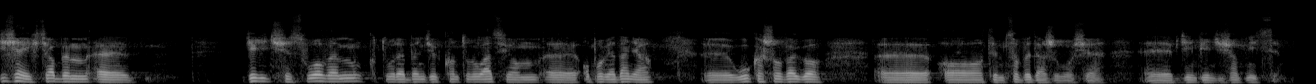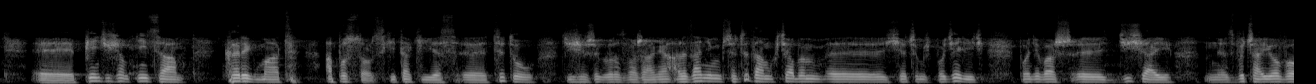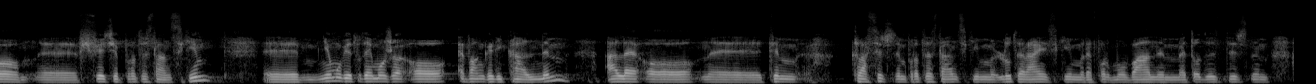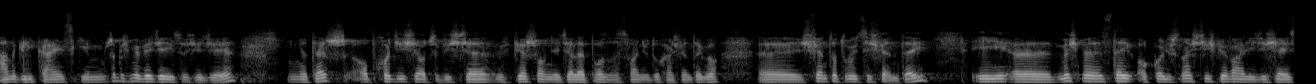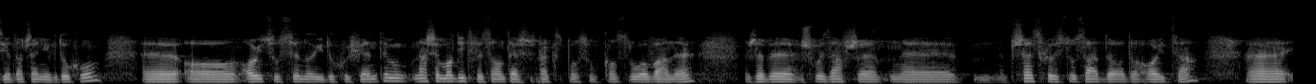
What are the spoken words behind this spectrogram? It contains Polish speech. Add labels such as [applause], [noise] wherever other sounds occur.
Dzisiaj chciałbym e, dzielić się słowem, które będzie kontynuacją e, opowiadania e, Łukaszowego o tym, co wydarzyło się w Dzień Pięćdziesiątnicy. Pięćdziesiątnica, kerygmat apostolski, taki jest tytuł dzisiejszego rozważania, ale zanim przeczytam, chciałbym się czymś podzielić, ponieważ dzisiaj zwyczajowo w świecie protestanckim nie mówię tutaj może o ewangelikalnym, ale o e, tym klasycznym protestanckim, luterańskim, reformowanym, metodystycznym, anglikańskim, żebyśmy wiedzieli, co się dzieje. Też obchodzi się oczywiście w pierwszą niedzielę po zesłaniu Ducha Świętego e, Święto Trójcy Świętej i e, myśmy z tej okoliczności śpiewali dzisiaj Zjednoczeni w Duchu e, o Ojcu, Synu i Duchu Świętym. Nasze modlitwy są też w tak sposób konstruowane, żeby szły zawsze przez Chrystusa do, do Ojca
